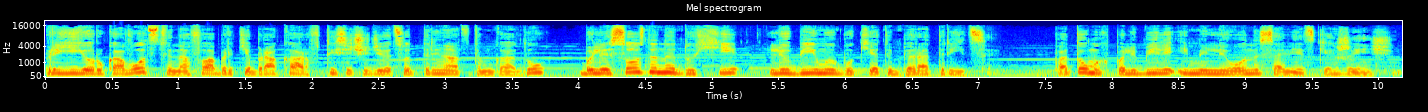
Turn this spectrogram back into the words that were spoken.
При ее руководстве на фабрике «Бракар» в 1913 году были созданы духи «Любимый букет императрицы». Потом их полюбили и миллионы советских женщин.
